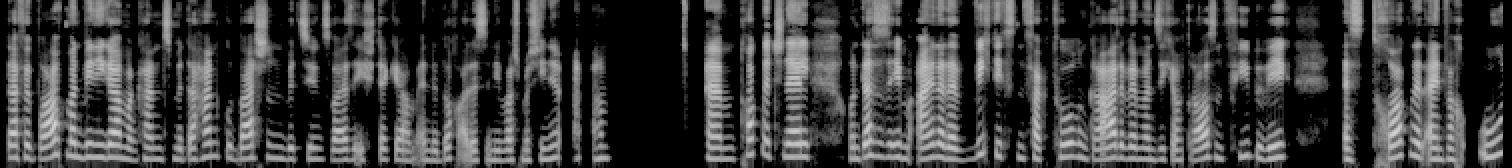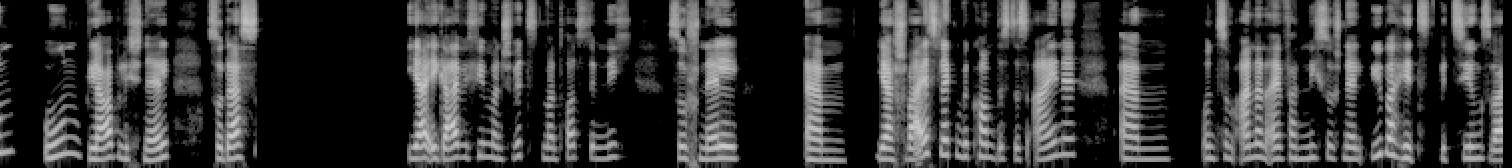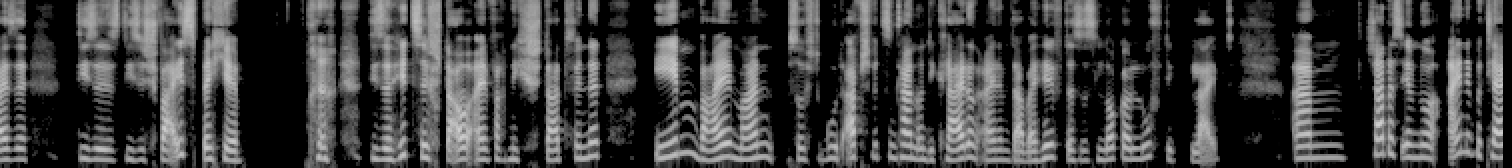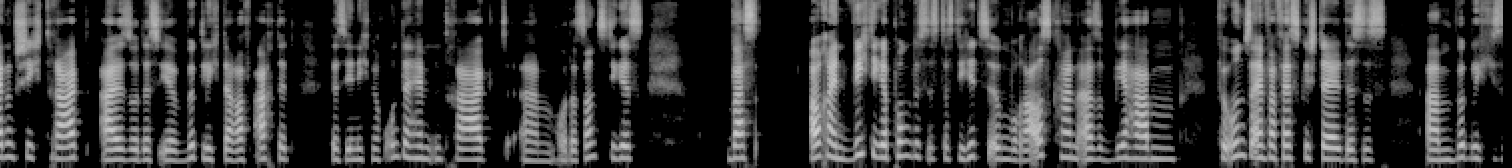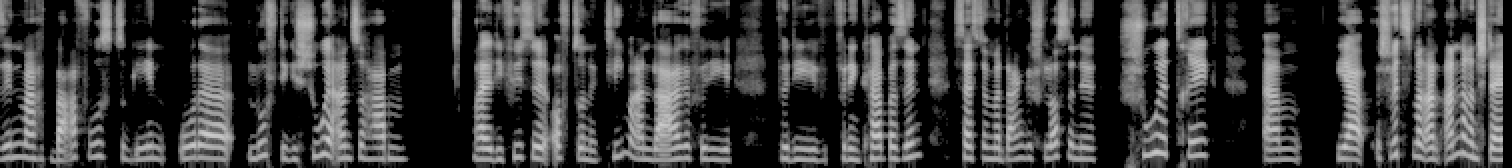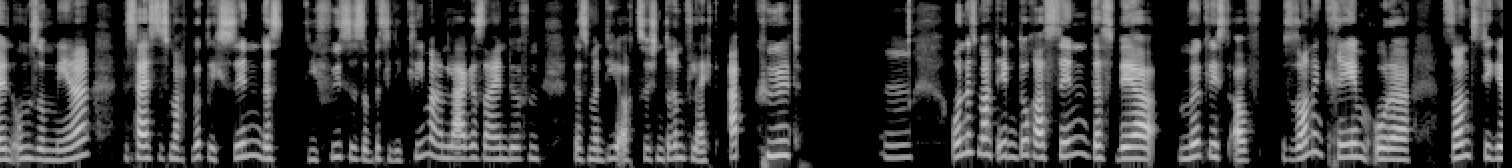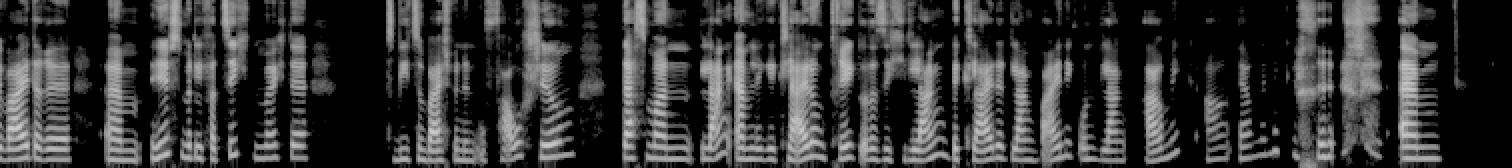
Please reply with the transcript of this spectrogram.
dafür braucht man weniger. Man kann es mit der Hand gut waschen, beziehungsweise ich stecke ja am Ende doch alles in die Waschmaschine. Ähm, trocknet schnell und das ist eben einer der wichtigsten Faktoren, gerade wenn man sich auch draußen viel bewegt. Es trocknet einfach un unglaublich schnell, so dass ja, egal wie viel man schwitzt, man trotzdem nicht so schnell ähm, ja Schweißflecken bekommt, ist das eine. Ähm, und zum anderen einfach nicht so schnell überhitzt, beziehungsweise dieses, diese Schweißbäche, dieser Hitzestau einfach nicht stattfindet, eben weil man so gut abschwitzen kann und die Kleidung einem dabei hilft, dass es locker luftig bleibt. Ähm, Schaut, dass ihr nur eine Bekleidungsschicht tragt, also dass ihr wirklich darauf achtet, dass ihr nicht noch Unterhemden tragt ähm, oder sonstiges. Was auch ein wichtiger Punkt ist, ist, dass die Hitze irgendwo raus kann. Also wir haben für uns einfach festgestellt, dass es ähm, wirklich Sinn macht, barfuß zu gehen oder luftige Schuhe anzuhaben, weil die Füße oft so eine Klimaanlage für die für die, für den Körper sind. Das heißt, wenn man dann geschlossene Schuhe trägt, ähm, ja, schwitzt man an anderen Stellen umso mehr. Das heißt, es macht wirklich Sinn, dass die Füße so ein bisschen die Klimaanlage sein dürfen, dass man die auch zwischendrin vielleicht abkühlt. Mm. Und es macht eben durchaus Sinn, dass wer möglichst auf Sonnencreme oder sonstige weitere ähm, Hilfsmittel verzichten möchte, wie zum Beispiel einen UV-Schirm, dass man langärmelige Kleidung trägt oder sich lang bekleidet, langbeinig und langarmig, ärmelig, ähm,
